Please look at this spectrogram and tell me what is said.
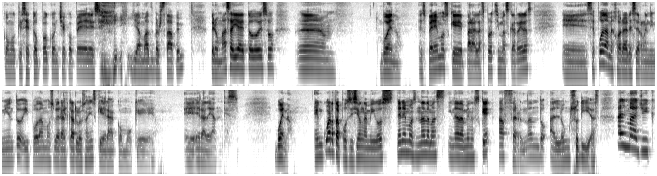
como que se topó con Checo Pérez y, a Max Verstappen, pero más allá de todo eso, em, bueno, esperemos que para las próximas carreras eh, se pueda mejorar ese rendimiento y podamos ver al Carlos Sainz que era como que eh, era de antes. Bueno, en cuarta posición amigos tenemos nada más y nada menos que a Fernando Alonso Díaz, al Magic,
